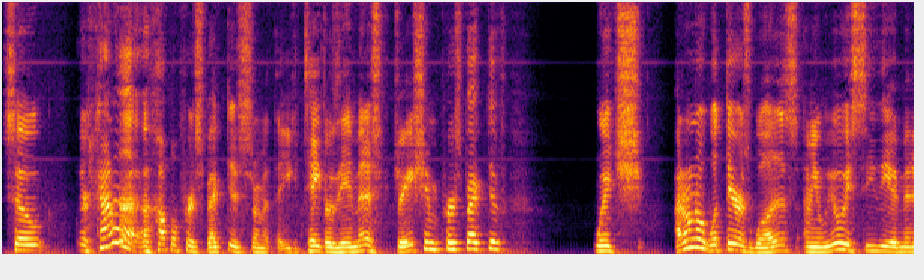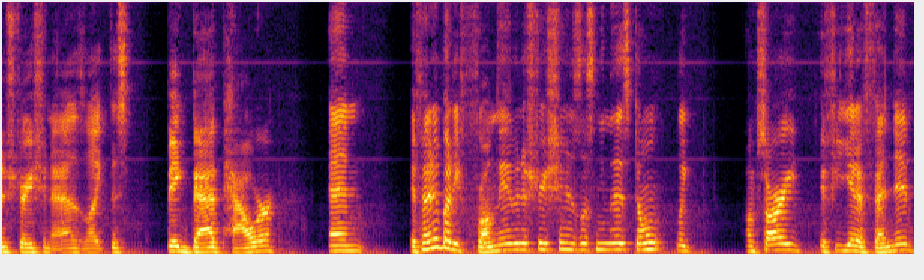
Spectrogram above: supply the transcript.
so there's kind of a, couple perspectives from it that you could take. There's the administration perspective, which I don't know what theirs was. I mean, we always see the administration as like this big bad power, and if anybody from the administration is listening to this, don't like. I'm sorry if you get offended,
